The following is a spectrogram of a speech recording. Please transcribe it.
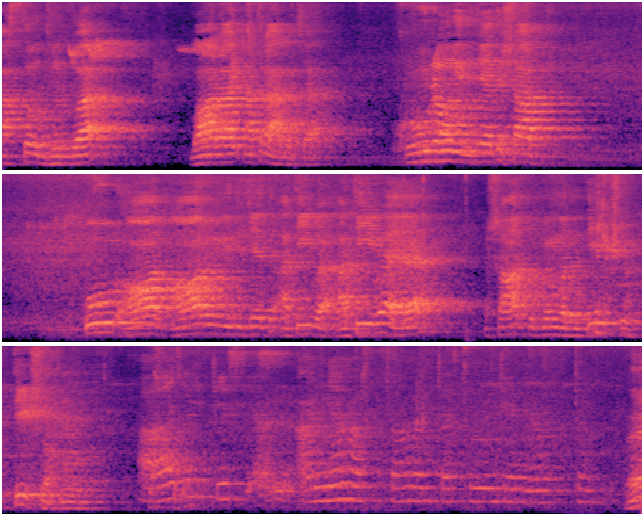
हस्तौ धृत्वा वाराय् अत्र आगच्छ। कूरा कूर् इति चेत् शार्प्। कूर् आर् आर् इति चेत् अतीव अतीव शार्प् किं तीक्ष्णं। तीक्ष्णं हम्म। हा?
